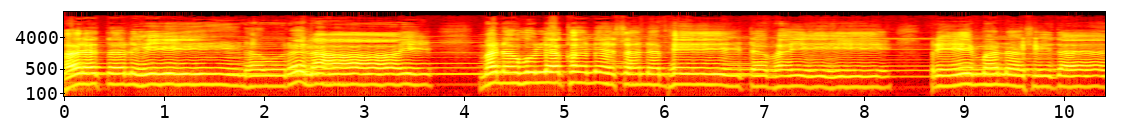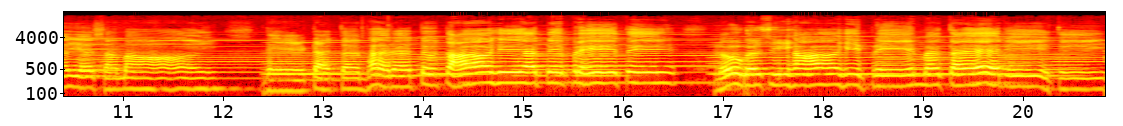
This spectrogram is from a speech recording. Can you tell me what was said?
भरत लीनौरलाय मनहु लखन सन भेट भय प्रेमन हृदय समाय भेटत भरत ताहि अति प्रेते लोग सिहाहि प्रेम करीति।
